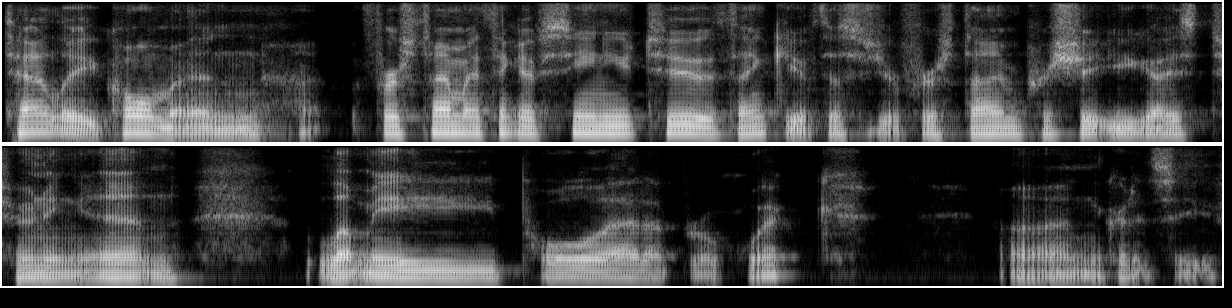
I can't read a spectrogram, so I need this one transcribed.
Tally Coleman, first time I think I've seen you too. Thank you. If this is your first time, appreciate you guys tuning in. Let me pull that up real quick uh, on Creditsafe.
